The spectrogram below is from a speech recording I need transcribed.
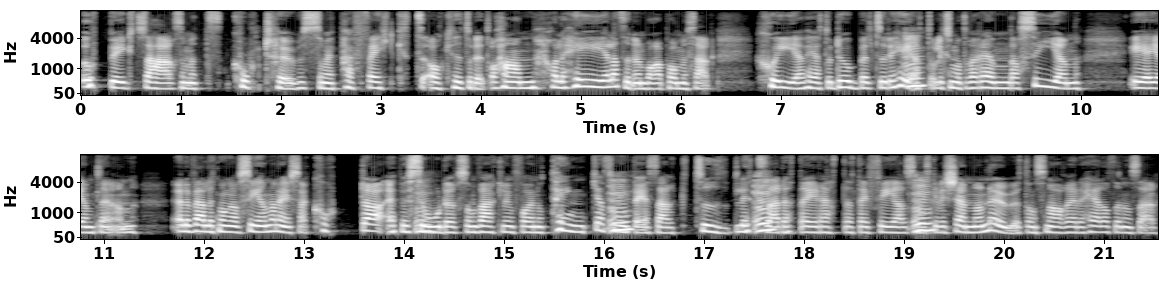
uppbyggt så här som ett korthus som är perfekt och hit och dit. Och han håller hela tiden bara på med så här skevhet och dubbeltydighet. Mm. Och liksom att varenda scen är egentligen, eller väldigt många av scenerna är så här kort korta episoder mm. som verkligen får en att tänka som mm. inte är så här tydligt mm. så här, detta är rätt, detta är fel, så här mm. ska vi känna nu utan snarare är det hela tiden så här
